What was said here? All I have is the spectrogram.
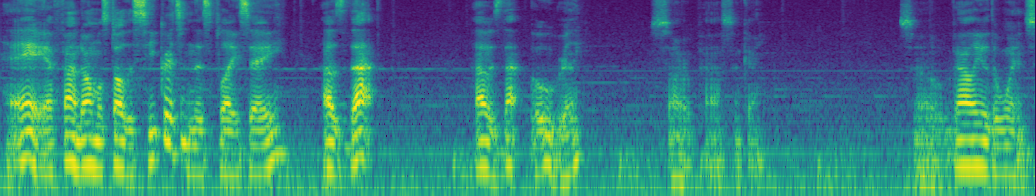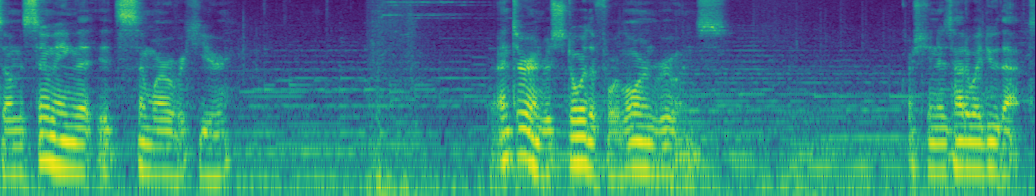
Hey, I found almost all the secrets in this place, eh? How's that? How is that? Oh, really? Sorrow Pass, okay. So, Valley of the Wind. So I'm assuming that it's somewhere over here. Enter and restore the forlorn ruins. Question is, how do I do that?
